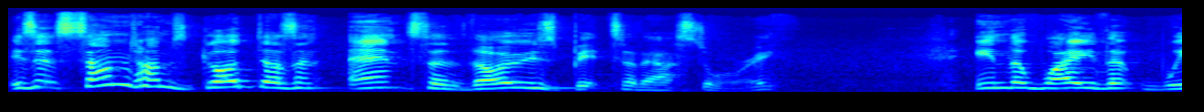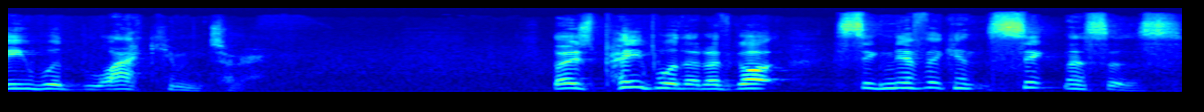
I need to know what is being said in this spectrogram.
is that sometimes God doesn't answer those bits of our story in the way that we would like Him to those people that have got significant sicknesses.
